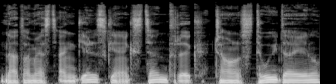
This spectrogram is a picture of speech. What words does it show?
Natomiast angielski ekscentryk Charles Tweedale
